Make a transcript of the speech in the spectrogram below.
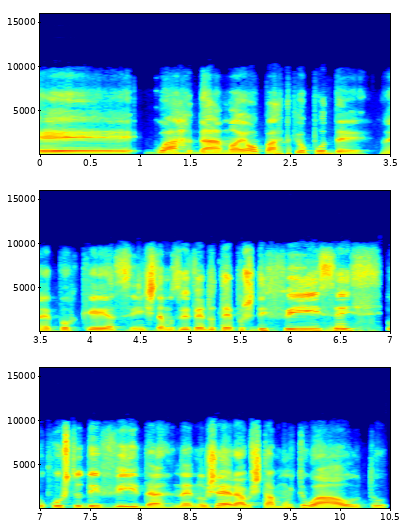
é guardar a maior parte que eu puder, né? Porque assim, estamos vivendo tempos difíceis, o custo de vida, né, no geral está muito alto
